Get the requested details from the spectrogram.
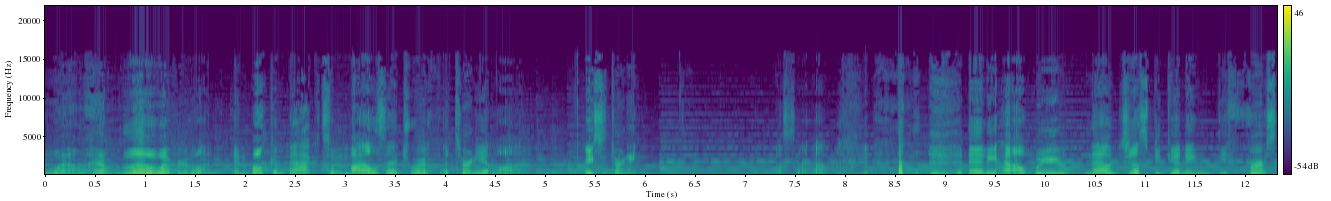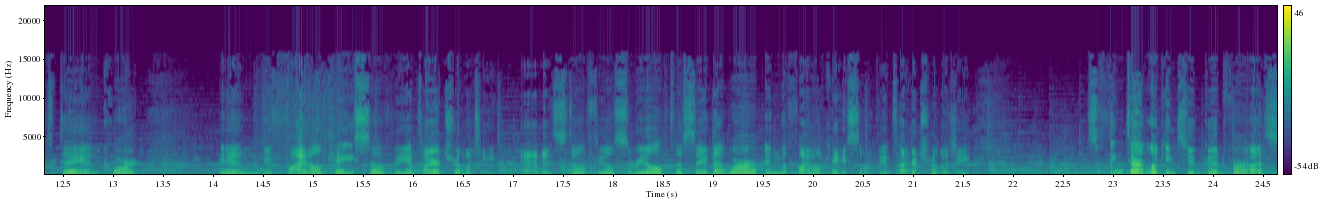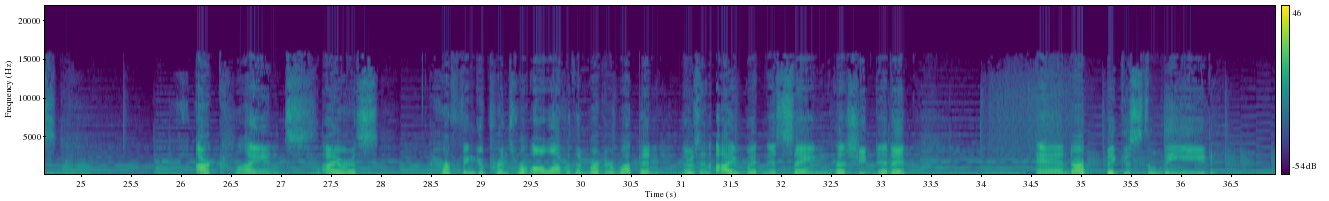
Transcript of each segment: Well, hello everyone, and welcome back to Miles Edgeworth, Attorney at Law. Ace Attorney. I messed that up. Anyhow, we're now just beginning the first day in court in the final case of the entire trilogy, and it still feels surreal to say that we're in the final case of the entire trilogy. So things aren't looking too good for us. Our client, Iris, her fingerprints were all over the murder weapon. There's an eyewitness saying that she did it. And our biggest lead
